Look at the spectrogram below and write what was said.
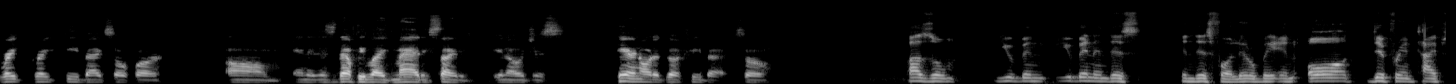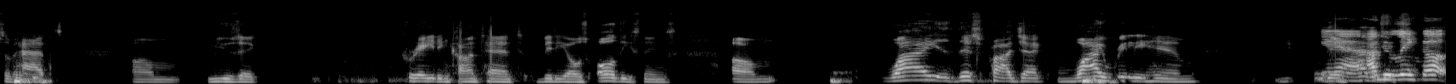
great, great feedback so far. Um, and it's definitely like mad exciting, you know, just hearing all the good feedback. So, Puzzle, you've been you've been in this in this for a little bit in all different types of hats. Um music creating content videos all these things. Um why this project? Why really him? Yeah how did you link up?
